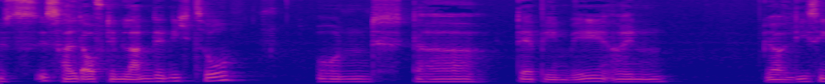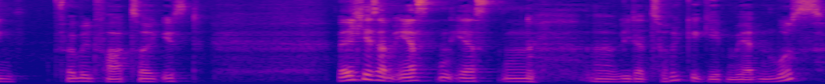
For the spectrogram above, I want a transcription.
es ist halt auf dem Lande nicht so. Und da der BMW ein ja, Leasing-Firmenfahrzeug ist, welches am 1.1. Äh, wieder zurückgegeben werden muss,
